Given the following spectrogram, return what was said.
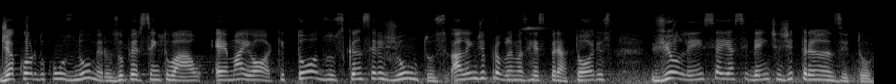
De acordo com os números, o percentual é maior que todos os cânceres juntos, além de problemas respiratórios, violência e acidentes de trânsito.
